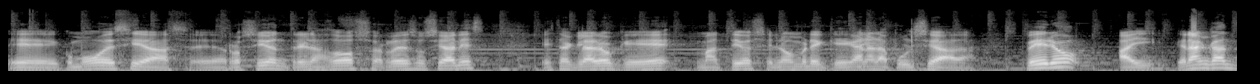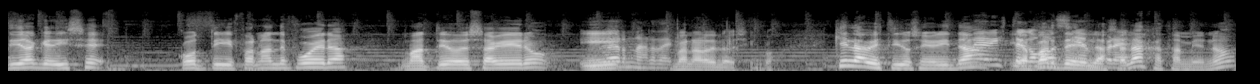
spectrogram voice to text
eh, como vos decías, Rocío, entre las dos redes sociales está claro que Mateo es el hombre que gana la pulseada. Pero hay gran cantidad que dice Coti Fernández fuera, Mateo de zaguero y Bernardelo. de 5. ¿Quién la ha vestido, señorita? Me viste y como aparte de las alhajas también, ¿no?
